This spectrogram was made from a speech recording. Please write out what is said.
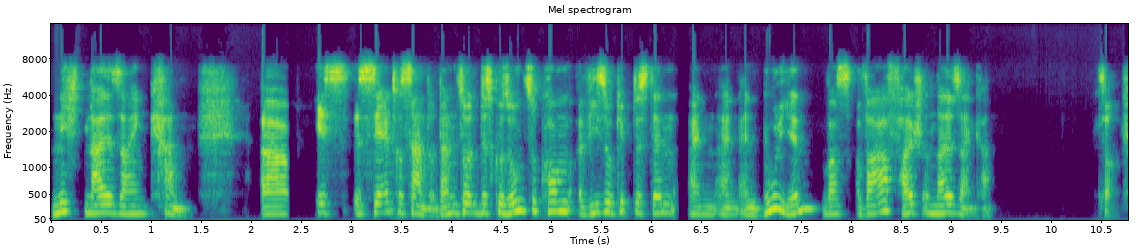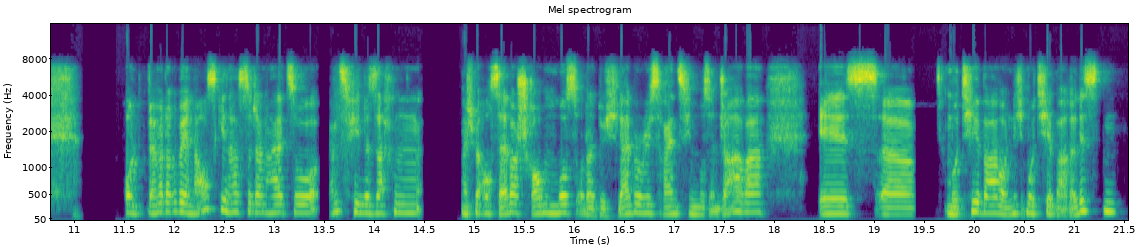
nicht null sein kann, äh, ist, ist sehr interessant. Und dann so in Diskussion zu kommen, wieso gibt es denn ein, ein, ein Boolean, was wahr, falsch und null sein kann? So. Und wenn wir darüber hinausgehen, hast du dann halt so ganz viele Sachen, manchmal auch selber schrauben muss oder durch Libraries reinziehen muss in Java, ist äh, mutierbare und nicht mutierbare Listen.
